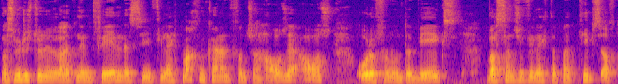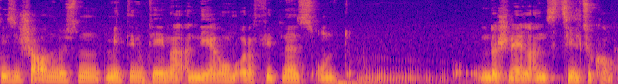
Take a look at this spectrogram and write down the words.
Was würdest du den Leuten empfehlen, dass sie vielleicht machen können von zu Hause aus oder von unterwegs? Was sind so vielleicht ein paar Tipps, auf die sie schauen müssen mit dem Thema Ernährung oder Fitness und um da schnell ans Ziel zu kommen?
